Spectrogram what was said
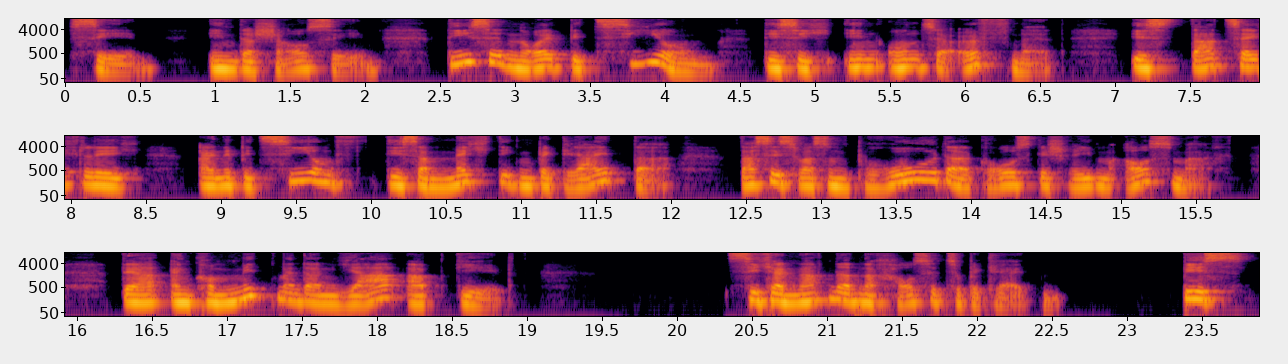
sehen, in der Schau sehen. Diese neue Beziehung, die sich in uns eröffnet, ist tatsächlich eine Beziehung dieser mächtigen Begleiter. Das ist, was ein Bruder großgeschrieben ausmacht, der ein Commitment, ein Ja abgibt, sich einander nach Hause zu begleiten, bis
